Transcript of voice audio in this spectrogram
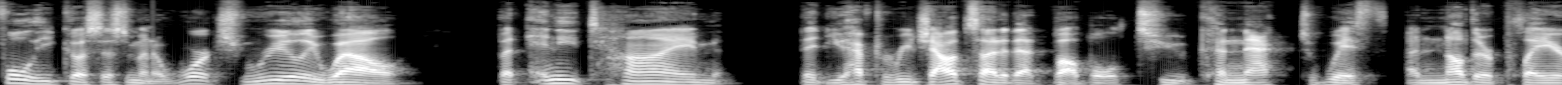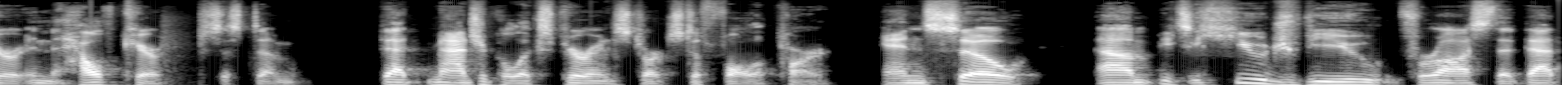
full ecosystem and it works really well. But any time that you have to reach outside of that bubble to connect with another player in the healthcare system, that magical experience starts to fall apart. And so um, it's a huge view for us that, that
